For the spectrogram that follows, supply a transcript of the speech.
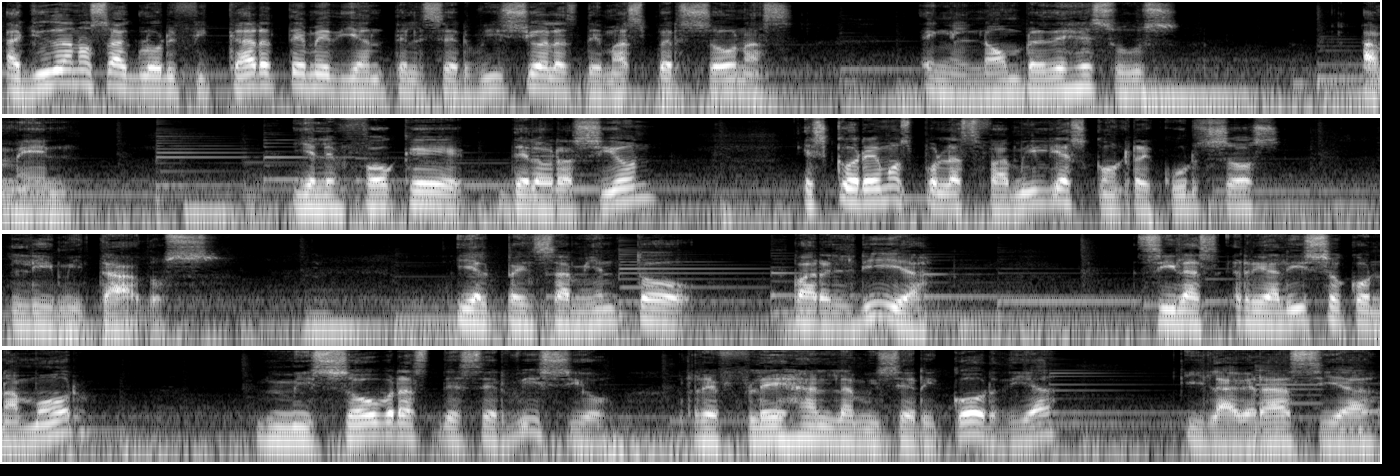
ayúdanos a glorificarte mediante el servicio a las demás personas. En el nombre de Jesús. Amén. Y el enfoque de la oración es que oremos por las familias con recursos limitados. Y el pensamiento para el día, si las realizo con amor, mis obras de servicio reflejan la misericordia y la gracia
